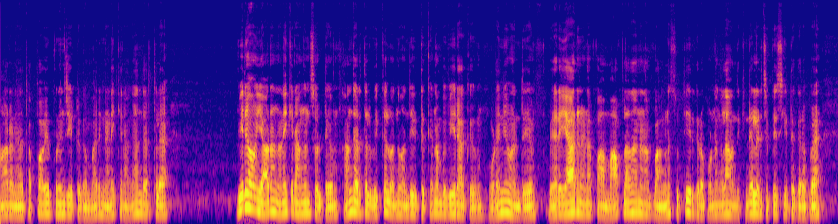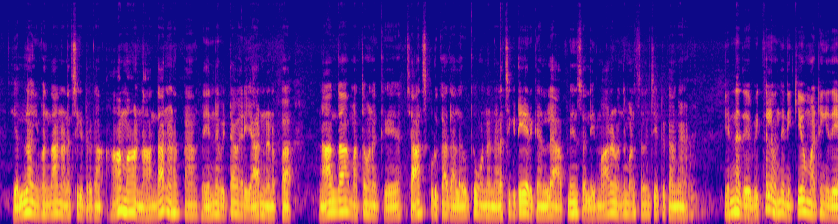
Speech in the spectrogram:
மாறனை தப்பாகவே புரிஞ்சிக்கிட்டு இருக்க மாதிரி நினைக்கிறாங்க. அந்த இடத்துல வீராவை யாரும் நினைக்கிறாங்கன்னு சொல்லிட்டு அந்த இடத்துல விக்கல் வந்து வந்துகிட்டு இருக்கு. நம்ம வீராக்கு உடனே வந்து வேறு யார் நினைப்பா? மாப்பிள்ள தான் நினைப்பாங்கன்னு சுற்றி இருக்கிற பொண்ணுங்களாம் வந்து கிண்டல் அடித்து பேசிக்கிட்டு இருக்கிறப்ப எல்லாம் இவன் தான் நினச்சிக்கிட்டு இருக்கான். ஆமாம் நான் தான் நினப்பேன். என்னை விட்டால் வேறு யார் நினப்பா? நான் தான் மற்றவனுக்கு சான்ஸ் கொடுக்காத அளவுக்கு உன்னை நினச்சிக்கிட்டே இருக்கேன்ல அப்படின்னு சொல்லி மாறன் வந்து மனசு நினச்சிட்டு இருக்காங்க. என்னது விக்கல் வந்து நிற்கவே மாட்டேங்குதே.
